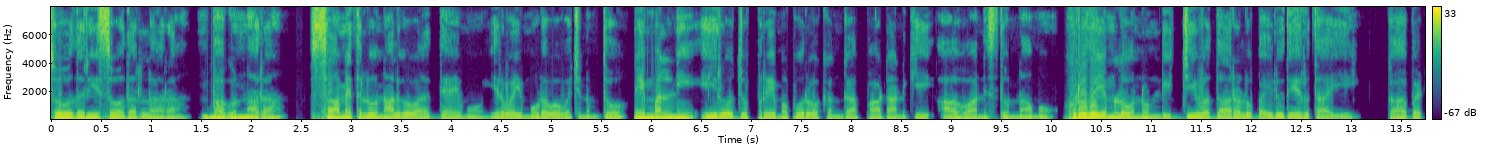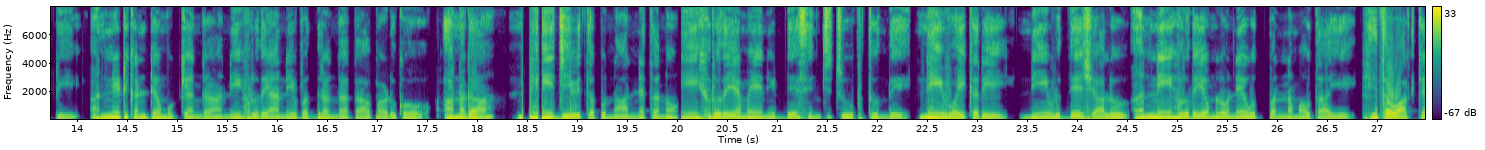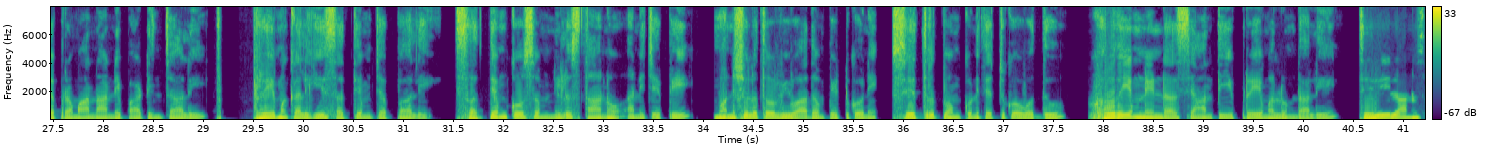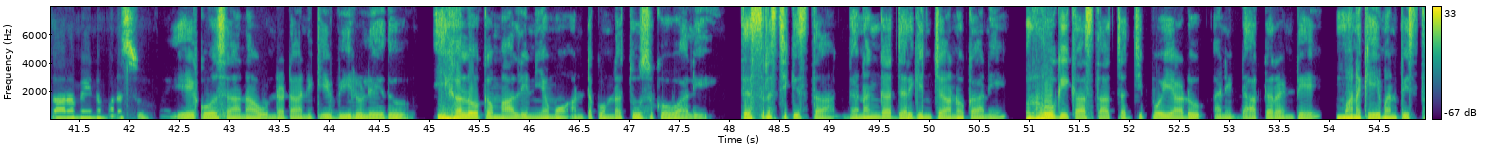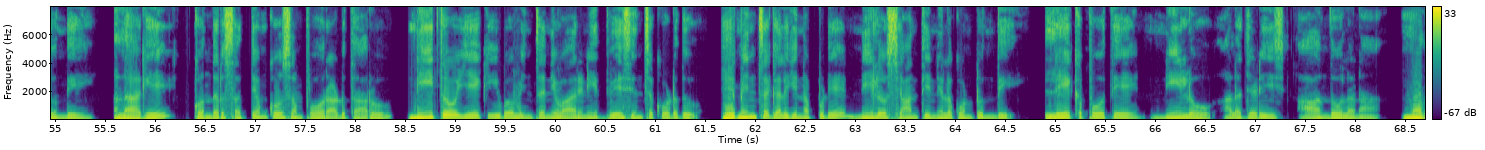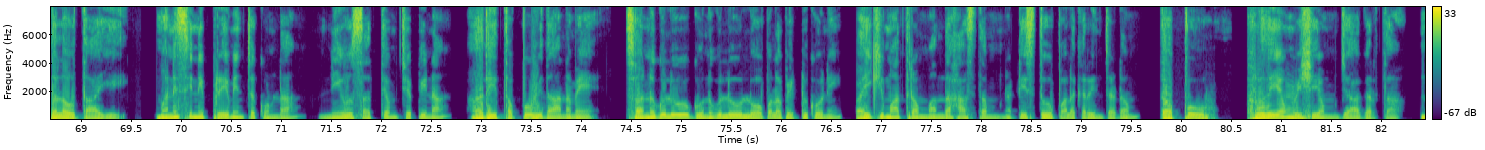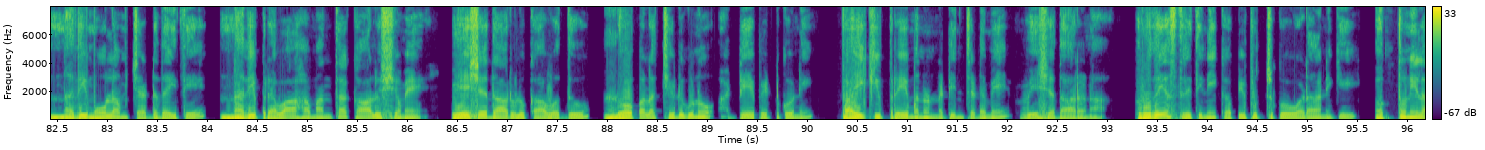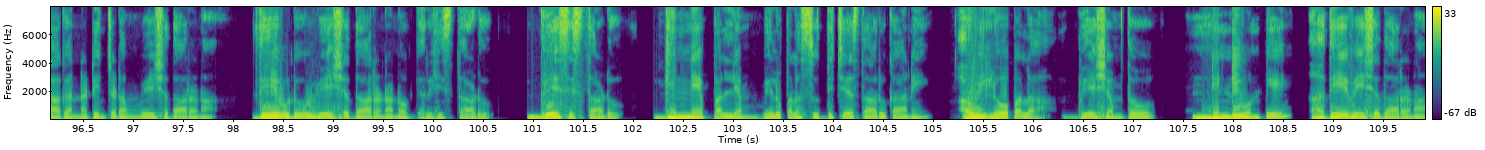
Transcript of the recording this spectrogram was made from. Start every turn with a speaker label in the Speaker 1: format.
Speaker 1: సోదరి సోదరులారా బాగున్నారా? సామెతలు నాలుగవ అధ్యాయము ఇరవై మూడవ వచనంతో మిమ్మల్ని ఈరోజు ప్రేమపూర్వకంగా పాఠానికి ఆహ్వానిస్తున్నాము. హృదయంలో నుండి జీవధారలు బయలుదేరుతాయి కాబట్టి అన్నిటికంటే ముఖ్యంగా నీ హృదయాన్ని భద్రంగా కాపాడుకో. అనగా నీ జీవితపు నాణ్యతను నీ హృదయమే నిర్దేశించి చూపుతుంది. నీ వైఖరి నీ ఉద్దేశాలు అన్నీ హృదయంలోనే ఉత్పన్నమవుతాయి. హితవాక్య ప్రమాణాన్ని పాటించాలి. ప్రేమ కలిగి సత్యం చెప్పాలి. సత్యం కోసం నిలుస్తాను అని చెప్పి మనుషులతో వివాదం పెట్టుకొని శత్రుత్వం కొని తెచ్చుకోవద్దు. హృదయం నిండా శాంతి ప్రేమలుండాలి. శరీరానుసారమైన మనస్సు ఏ కోశాన ఉండటానికి వీలు లేదు. ఇహలోక మాలిన్యము అంటకుండా చూసుకోవాలి. శస్త్రచికిత్స ఘనంగా జరిగించాను కాని రోగి కాస్త చచ్చిపోయాడు అని డాక్టర్ అంటే మనకేమనిపిస్తుంది? అలాగే కొందరు సత్యం కోసం పోరాడుతారు. నీతో ఏకీభవించని వారిని ద్వేషించకూడదు. హిమించగలిగినప్పుడే నీలో శాంతి నెలకొంటుంది. లేకపోతే నీలో అలజడి ఆందోళన మొదలవుతాయి. మనిషిని ప్రేమించకుండా నీవు సత్యం చెప్పినా అది తప్పు విధానమే. సనుగులు గునుగులు లోపల పెట్టుకొని పైకి మాత్రం మందహాస్తం నటిస్తూ పలకరించడం తప్పు. హృదయం విషయం జాగ్రత్త. నది మూలం చెడ్డదైతే నది ప్రవాహమంతా కాలుష్యమే. వేషధారులు కావద్దు. లోపల చెడుగును అట్టే పెట్టుకొని పైకి ప్రేమను నటించడమే వేషధారణ. హృదయ స్థితిని కప్పిపుచ్చుకోవడానికి భక్తునిలాగా నటించడం వేషధారణ. దేవుడు వేషధారణను గ్రహిస్తాడు ద్వేషిస్తాడు. గిన్నె పల్యం వెలుపల శుద్ధి చేస్తారు కాని అవి లోపల ద్వేషంతో నిండి ఉంటే అదే వేషధారణ.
